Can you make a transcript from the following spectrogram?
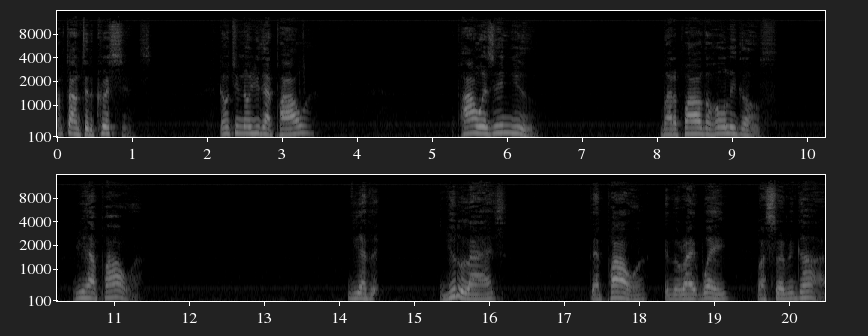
I'm talking to the Christians. Don't you know you got power? Power is in you by the power of the Holy Ghost. You have power. You got to utilize that power in the right way by serving God,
